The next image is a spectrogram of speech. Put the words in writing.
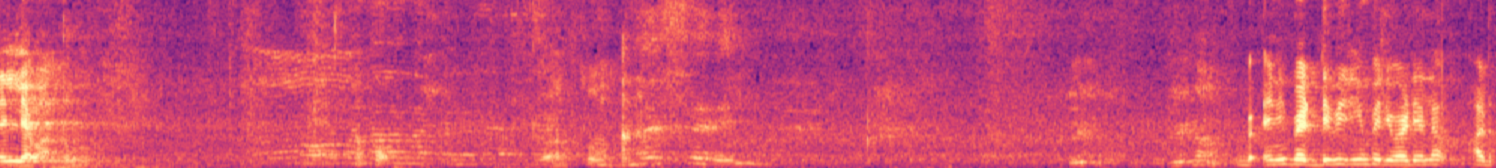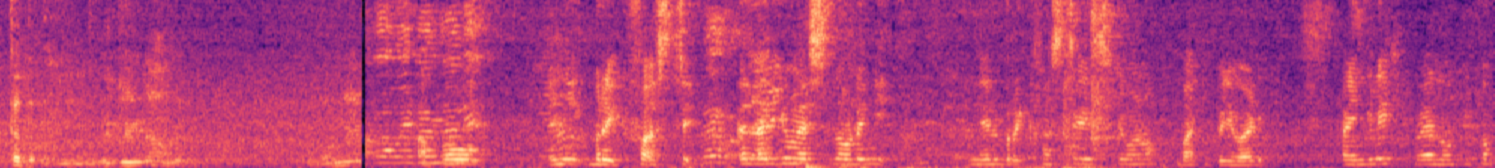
വലിയ ബാത്റൂം അപ്പോൾ. ഇനി ബെഡ് വിരിയും പരിപാടിയെല്ലാം അടുത്തത്. അപ്പോൾ ഇനി ബ്രേക്ക്ഫാസ്റ്റ് എല്ലാവർക്കും വിശന്നു തുടങ്ങി ഇനി ബ്രേക്ക്ഫാസ്റ്റ് കഴിച്ചിട്ട് വേണം. ബാക്കി പരിപാടി. ഭയങ്കര വേറെ നോക്കിക്കോ.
